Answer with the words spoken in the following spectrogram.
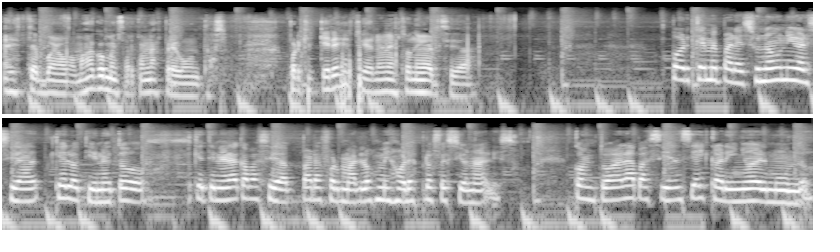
Este, bueno, vamos a comenzar con las preguntas. ¿Por qué quieres estudiar en esta universidad? Porque me parece una universidad que lo tiene todo, que tiene la capacidad para formar los mejores profesionales, con toda la paciencia y cariño del mundo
